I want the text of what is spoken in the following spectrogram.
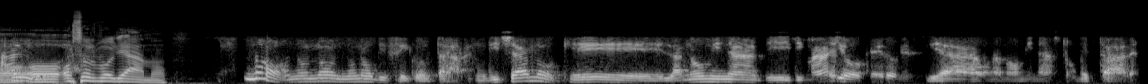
allora, o, o, sorvoliamo? No, no, no, non ho difficoltà. Diciamo che la nomina di Di Maio credo che sia una nomina strumentale.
